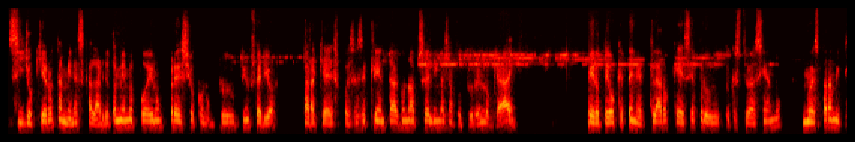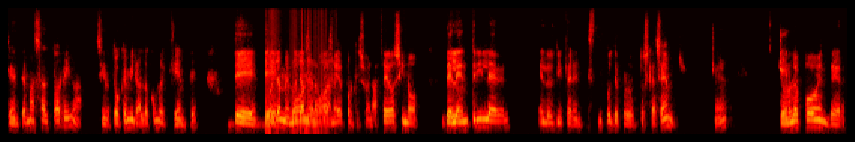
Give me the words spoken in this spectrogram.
si yo quiero también escalar, yo también me puedo ir un precio con un producto inferior para que después ese cliente haga un upselling hacia futuro en lo que hay. Pero tengo que tener claro que ese producto que estoy haciendo no es para mi cliente más alto arriba, sino tengo que mirarlo como el cliente de, no llamémoslo a la porque suena feo, sino del entry level en los diferentes tipos de productos que hacemos. Yo no le puedo vender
